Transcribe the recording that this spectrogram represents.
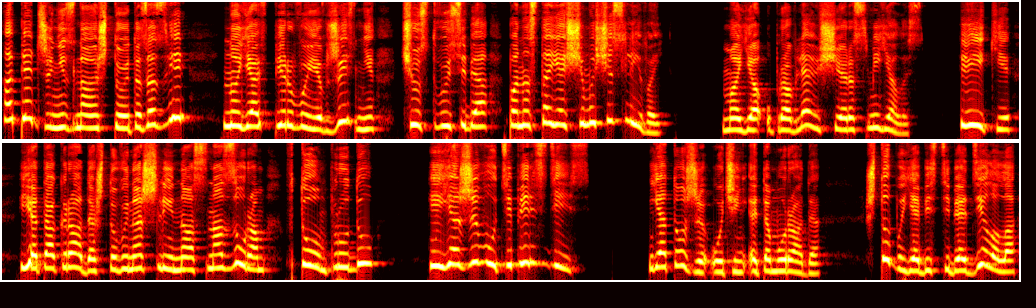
«Опять же не знаю, что это за зверь, но я впервые в жизни чувствую себя по-настоящему счастливой. Моя управляющая рассмеялась. «Вики, я так рада, что вы нашли нас с Назуром в том пруду, и я живу теперь здесь. Я тоже очень этому рада. Что бы я без тебя делала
